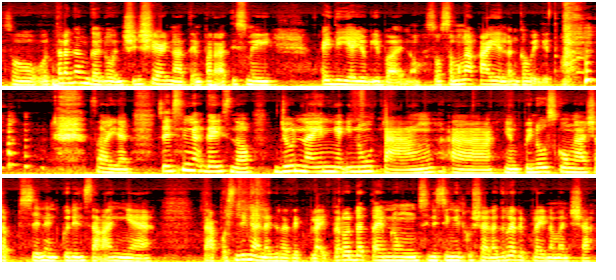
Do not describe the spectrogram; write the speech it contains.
So, talagang ganun. Share natin para at least may idea yung iba, no? So, sa mga kaya lang gawin ito. So, ayan. So, it's nga guys, no, June 9 nga inutang, ah yung pinost ko nga siya, sinend ko din sa kanya. Tapos hindi nga nagre-reply. Pero that time nung sinisingil ko siya, nagre-reply naman siya.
